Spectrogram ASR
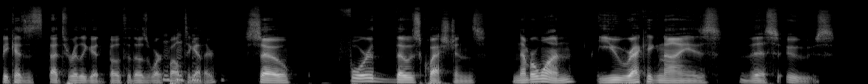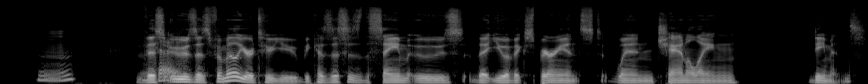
Because that's really good. Both of those work well together. So for those questions, number 1, you recognize this ooze. hmm, This Okay. ooze is familiar to you because this is the same ooze that you have experienced when channeling demons.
